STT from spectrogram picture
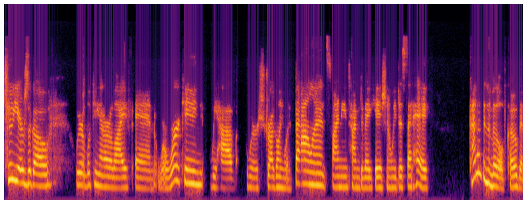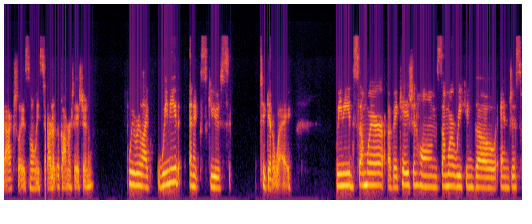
two years ago, we were looking at our life and we're working. We have, we're struggling with balance, finding time to vacation. We just said, hey, kind of in the middle of COVID, actually, is when we started the conversation. We were like, we need an excuse to get away. We need somewhere, a vacation home, somewhere we can go and just,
